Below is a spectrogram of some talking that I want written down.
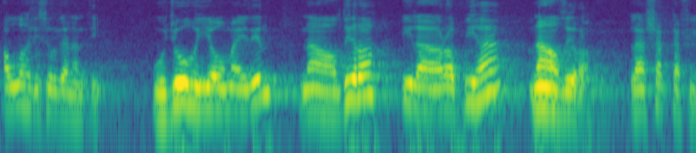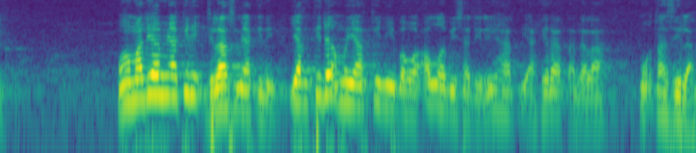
Allah di surga nanti. Wujuh yaumaidin nadhirah ila rabbiha nadhirah. La syakka. Muhammadiyah meyakini, jelas meyakini. Yang tidak meyakini bahwa Allah bisa dilihat di akhirat adalah Mu'tazilah,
